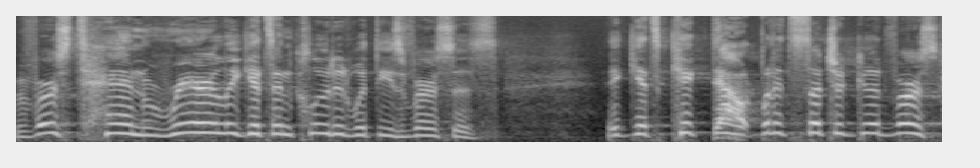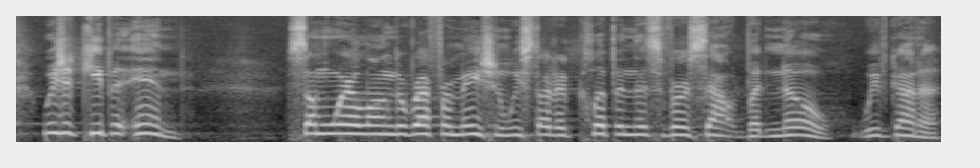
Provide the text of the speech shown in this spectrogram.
Verse 10 rarely gets included with these verses. It gets kicked out, but it's such a good verse. We should keep it in. Somewhere along the Reformation, we started clipping this verse out, but no, we've got to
